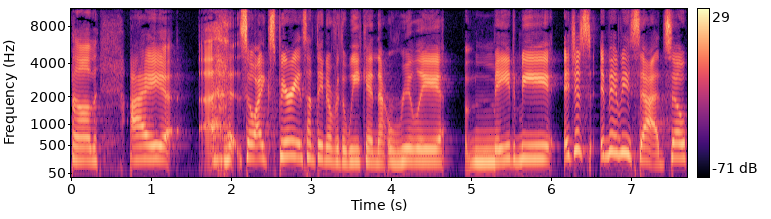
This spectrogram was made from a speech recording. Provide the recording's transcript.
Um, I so I experienced something over the weekend that really made me it just it made me sad. So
